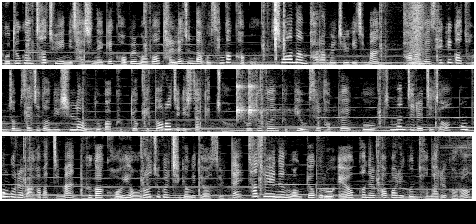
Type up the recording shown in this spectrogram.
도둑은 차 주인이 자신에게 겁을 먹어 달래준다고 생각하고 시원한 바람을 즐기지만 바람의 세기가 점점 세지더니 실내 온도가 급격히 떨어지기 시작했죠. 도둑은 급히 옷을 벗겨입고 신문지를 찢어 통풍구를 막아봤지만 그가 거의 얼어 죽을 지경이 되었을 때 차 주인은 원격으로 에어컨을 꺼버리곤 전화를 걸어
